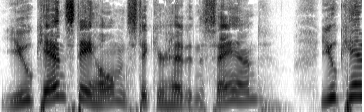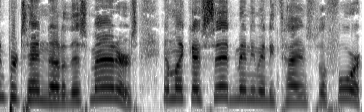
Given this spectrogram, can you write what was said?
you can stay home and stick your head in the sand. You can pretend none of this matters. And like I've said many, many times before,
